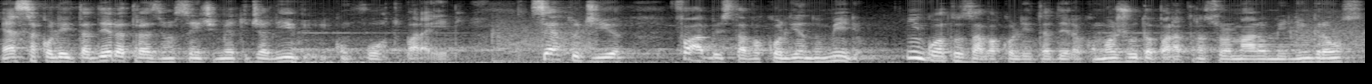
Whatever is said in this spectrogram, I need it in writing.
Essa colheitadeira trazia um sentimento de alívio e conforto para ele. Certo dia, Fábio estava colhendo milho. Enquanto usava a colheitadeira como ajuda para transformar o milho em grãos,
